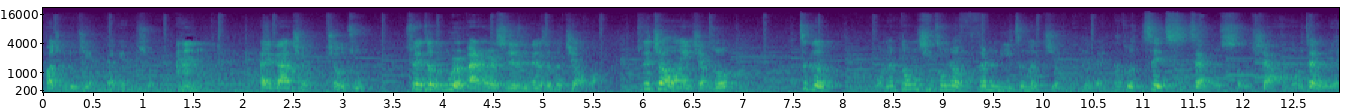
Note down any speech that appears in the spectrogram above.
好几个路线，我再跟你说，他就跟他求求助。所以这乌尔班二世就是那个时候的教皇，所以教皇也讲说，这个。我们东西宗教分离这么久，对不对？他说这次在我手下，我在我的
